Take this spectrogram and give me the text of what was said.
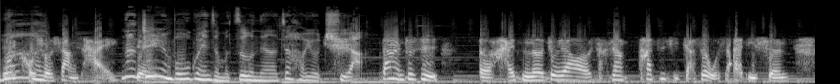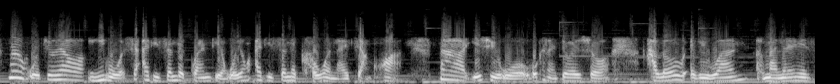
对口说上台。那真人博物馆怎么做呢？这好有趣啊！当然就是。呃，孩子呢就要想象他自己。假设我是爱迪生，那我就要以我是爱迪生的观点，我用爱迪生的口吻来讲话。那也许我我可能就会说，Hello everyone, my name is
